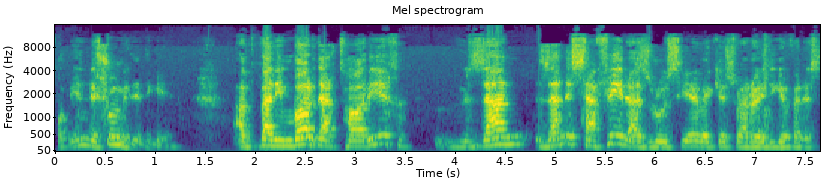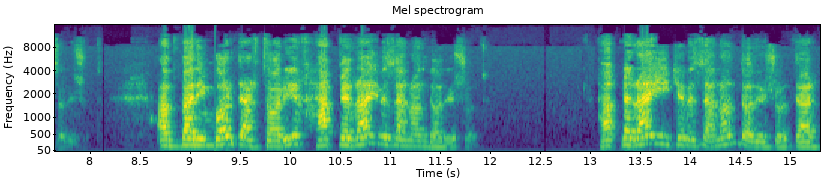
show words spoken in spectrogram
خب این نشون میده دیگه. اولین بار در تاریخ زن زن سفیر از روسیه به کشورهای دیگه فرستاده شد. اولین بار در تاریخ حق رأی به زنان داده شد. حق رأیی که به زنان داده شد در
